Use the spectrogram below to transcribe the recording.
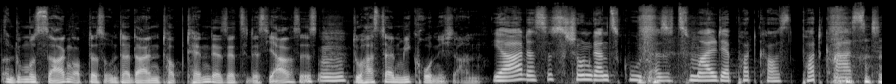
Und du musst sagen, ob das unter deinen Top Ten der Sätze des Jahres ist. Mhm. Du hast dein Mikro nicht an. Ja, das ist schon ganz gut. Also zumal der Podcast, Podcast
